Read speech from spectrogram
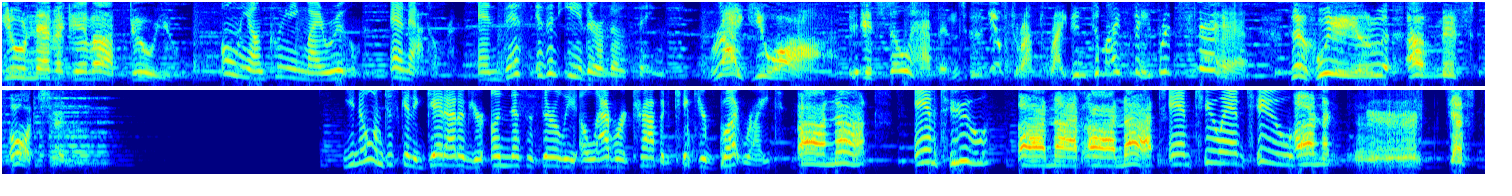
You never give up, do you? Only on cleaning my room and math homework. And this isn't either of those things. Right you are. It so happens you've dropped right into my favorite snare, the Wheel of Misfortune. You know I'm just gonna get out of your unnecessarily elaborate trap and kick your butt, right? Or not, Am two. Or not, or not, Am two, M2. or not. Just.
